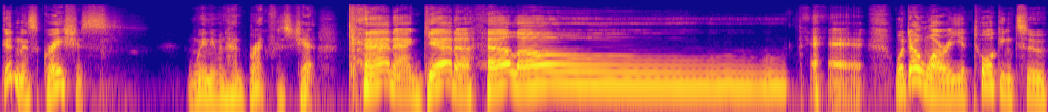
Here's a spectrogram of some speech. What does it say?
Goodness gracious. We ain't even had breakfast yet. Can I get a hello? There. Well, don't worry. You're talking to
